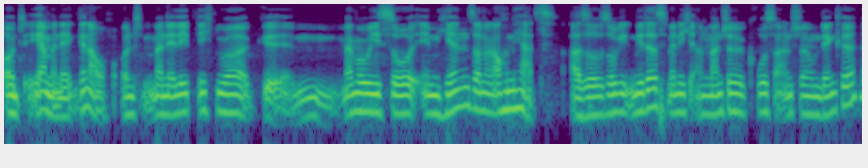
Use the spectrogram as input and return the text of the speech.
und ja, man, genau. Und man erlebt nicht nur Ge- Memories so im Hirn, sondern auch im Herz. Also so geht mir das, wenn ich an manche Großveranstaltungen denke.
